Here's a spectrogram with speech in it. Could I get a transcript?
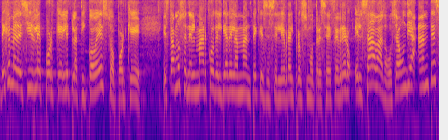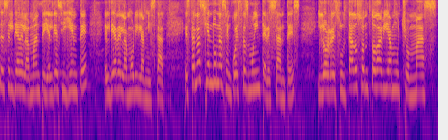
déjeme decirle por qué le platico esto, porque estamos en el marco del Día del Amante que se celebra el próximo 13 de febrero, el sábado, o sea, un día antes es el Día del Amante y el día siguiente el Día del Amor y la Amistad. Están haciendo unas encuestas muy interesantes y los resultados son todavía mucho más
